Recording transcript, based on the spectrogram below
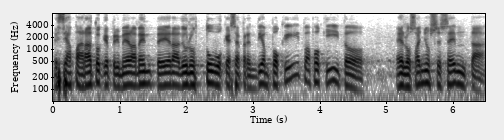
Ese aparato que primeramente era de unos tubos que se prendían poquito a poquito en los años 60.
